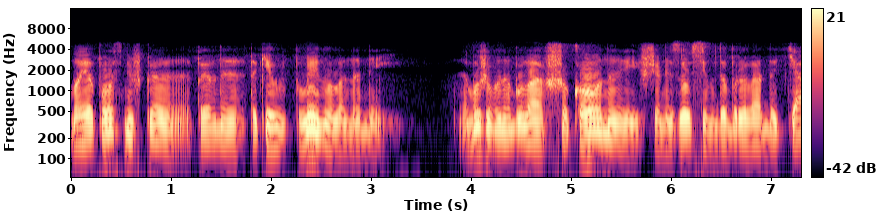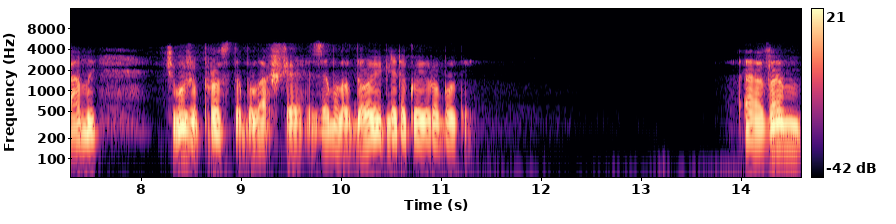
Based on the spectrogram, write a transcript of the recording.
Моя посмішка, певне, таки вплинула на неї. А може, вона була шокована і ще не зовсім добрила до тями, чи, може, просто була ще замолодою для такої роботи? А вам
